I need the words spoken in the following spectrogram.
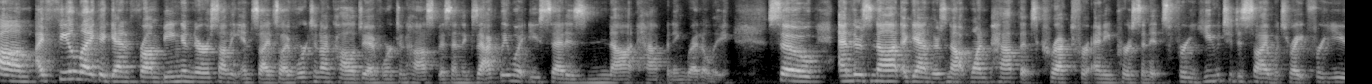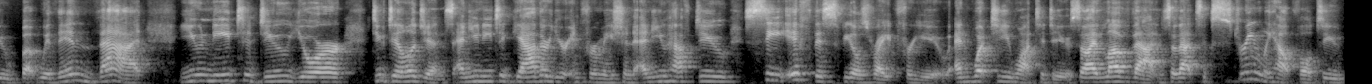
Um, I feel like, again, from being a nurse on the inside, so I've worked in oncology, I've worked in hospice, and exactly what you said is not happening readily. So, and there's not, again, there's not one path that's correct for any person. It's for you to decide what's right for you. But within that, you need to do your due diligence and you need to gather your information and you have to see if this feels right for you and what do you want to do. So I love that. And so that's extremely helpful to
